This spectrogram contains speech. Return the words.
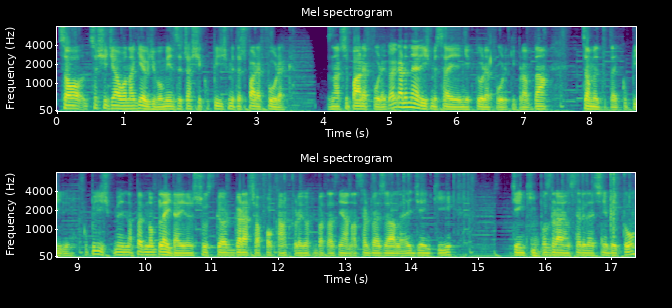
co, co się działo na giełdzie, bo w międzyczasie kupiliśmy też parę furek. Znaczy parę furek, ogarnęliśmy sobie niektóre furki, prawda? Co my tutaj kupili? Kupiliśmy na pewno Blade'a 1.6 od Garasza Foka, którego chyba ta ma na serwerze, ale dzięki. Dzięki, pozdrawiam serdecznie byku.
